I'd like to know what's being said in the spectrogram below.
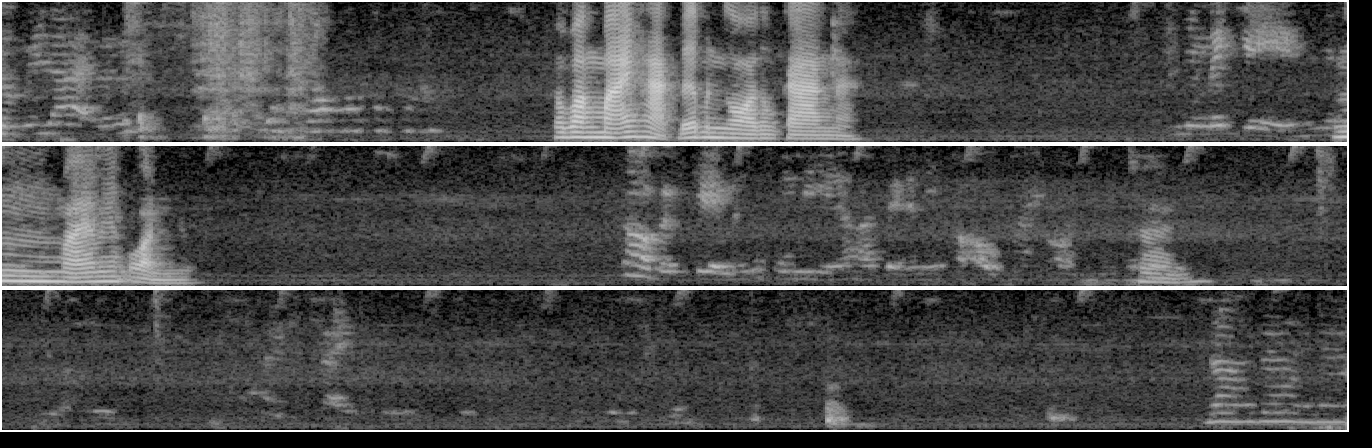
ยังไม่ได้เลย ระวังไม้หักเด้อมันงอตรงกลางนะยังไม่เก๋อืม ไม้มันยังอ่อนอยู่ถ้าเอาแบบเก๋มันก็คงดีนะคะ แต่อันนี้เขาเอาไม้อ่อนใช่ได้ได้ได้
